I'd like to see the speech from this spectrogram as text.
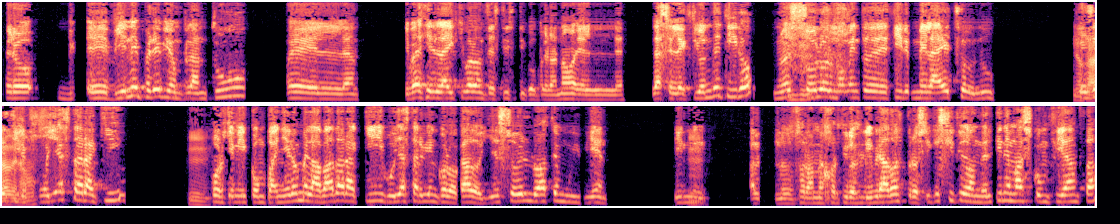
Pero eh, viene previo, en plan, tú, el, iba a decir el IQ baloncestístico, pero no, el, la selección de tiro no es solo el momento de decir me la he hecho o no. es decir, voy a estar aquí mm. porque mi compañero me la va a dar aquí y voy a estar bien colocado. Y eso él lo hace muy bien. Y mm. no son los mejores tiros librados, pero sí que es sitio donde él tiene más confianza,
